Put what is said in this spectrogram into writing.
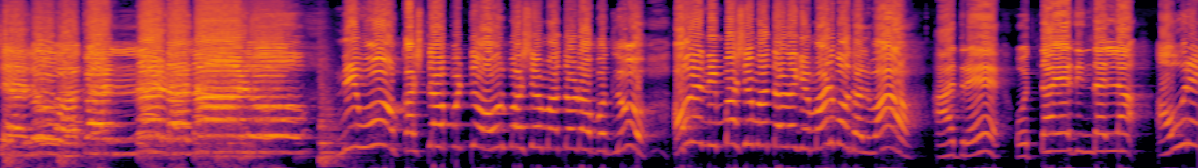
ಚಲುವ ಕನ್ನಡ ನಾಡು. ನೀವು ಕಷ್ಟಪಟ್ಟು ಅವ್ರ ಭಾಷೆ ಮಾತಾಡೋ ಬದಲು ಅವ್ರ ನಿಮ್ ಭಾಷೆ ಮಾತಾಡೋಗೆ ಮಾಡ್ಬೋದಲ್ವಾ? ಆದ್ರೆ ಒತ್ತಾಯದಿಂದಲ್ಲ ಅವರೇ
